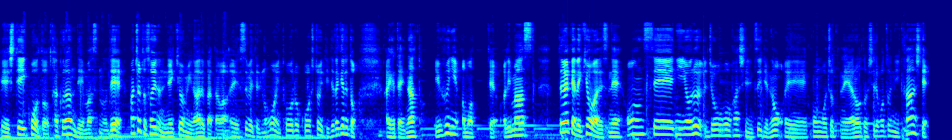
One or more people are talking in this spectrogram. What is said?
えー、していこうと企んでいますので、まあ、ちょっとそういうのにね、興味がある方は、えー、全ての方に登録をしておいていただけるとありがたいなというふうに思っております。というわけで今日はですね、音声による情報発信についてのの、えー、今後ちょっとね、やろうとしていることに関して、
